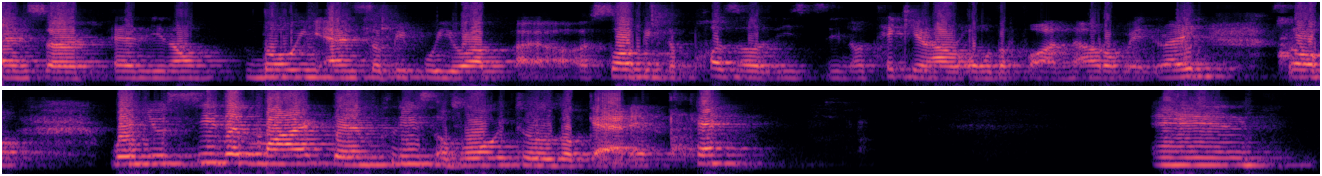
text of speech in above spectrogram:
answer. And you know, knowing answer before you are uh, solving the puzzle is you know taking out all the fun out of it, right? So when you see that mark, then please avoid to look at it. Okay. And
